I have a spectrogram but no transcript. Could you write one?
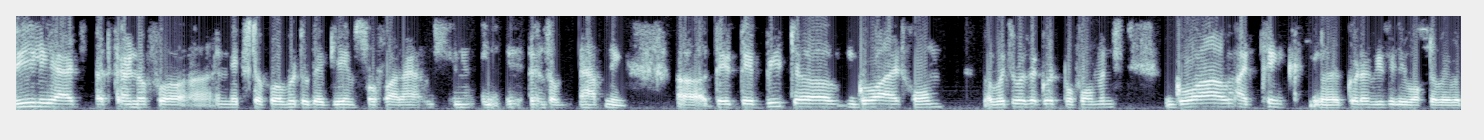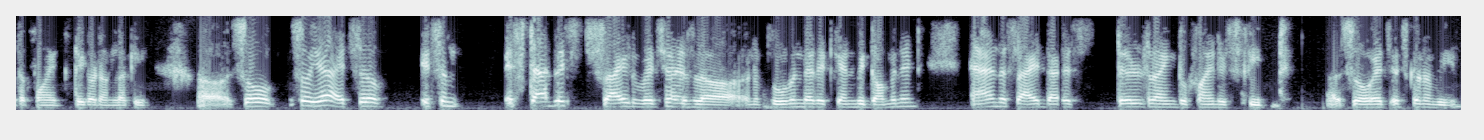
really adds that kind of uh, an extra fervor to their games so far. I haven't seen instance of happening. Uh, they they beat uh, Goa at home. Uh, Which was a good performance. Goa, I think, you know, could have easily walked away with a point. They got unlucky. Uh, so, so yeah, it's a, it's an established side which has uh, you know, proven that it can be dominant, and a side that is still trying to find its feet. Uh, so it's it's going to be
